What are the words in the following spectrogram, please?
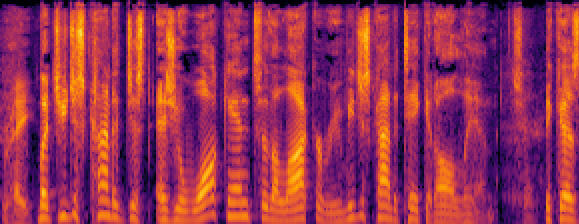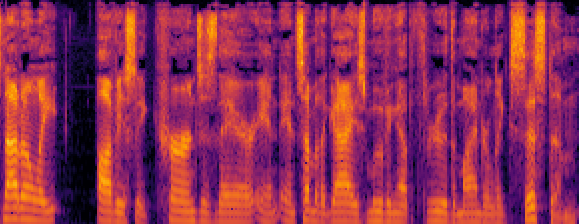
Right. but you just kind of just as you walk into the locker room you just kind of take it all in Sure. because not only obviously Kearns is there and and some of the guys moving up through the minor league system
